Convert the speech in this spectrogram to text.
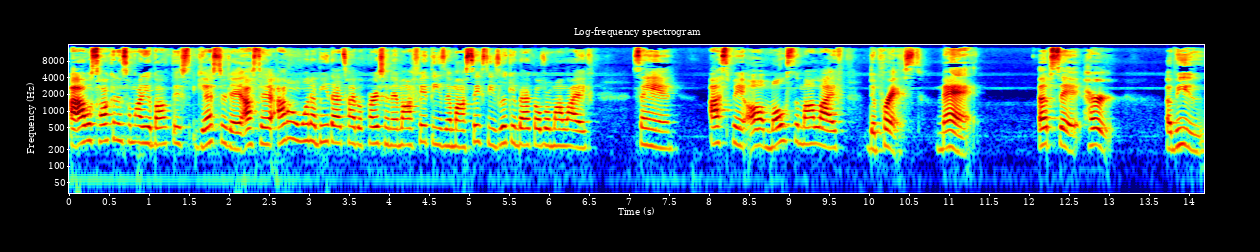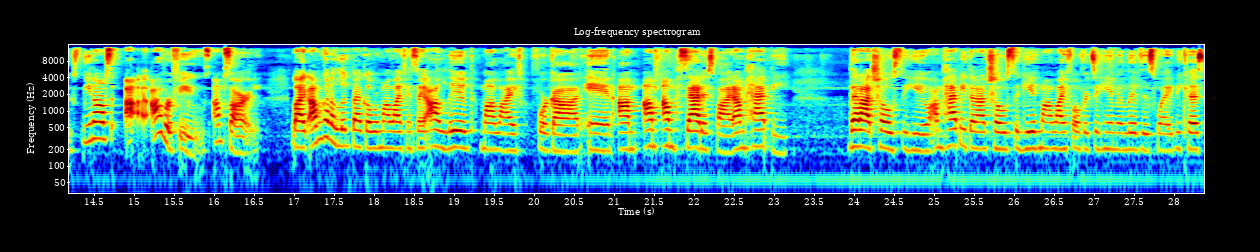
I was talking to somebody about this yesterday. I said, I don't want to be that type of person in my 50s and my 60s looking back over my life saying, I spent all most of my life depressed, mad, upset, hurt, abused. You know I, I refuse. I'm sorry. Like I'm gonna look back over my life and say I lived my life for God, and I'm I'm I'm satisfied. I'm happy that I chose to heal. I'm happy that I chose to give my life over to Him and live this way. Because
